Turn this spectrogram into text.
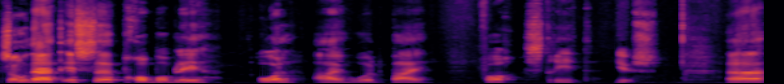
So that is uh, probably all I would buy for street use. Uh,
